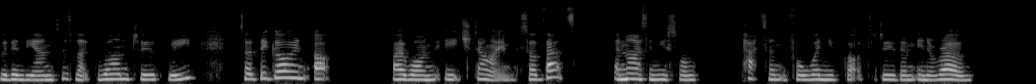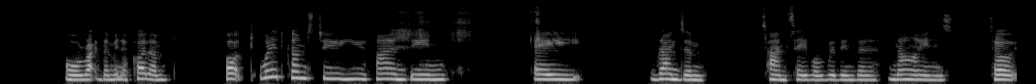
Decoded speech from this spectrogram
within the answers, like one, two, three. so they're going up by 1 each time. So that's a nice and useful pattern for when you've got to do them in a row or write them in a column. But when it comes to you finding a random timetable within the nines, so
